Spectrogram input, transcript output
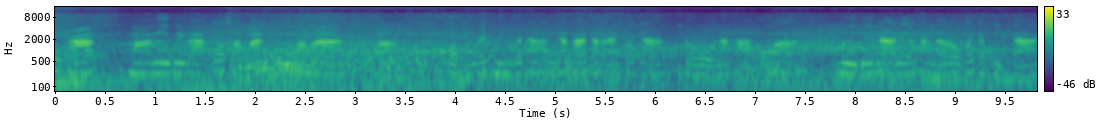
ลูกค้ามาเลยเวลาก็สามารถโทรเข้ามาบอกน้องแอดมินไว้ได้นะคะทางร้านก็จะรอนะคะ เพราะว่าเลยเวลาแล้วทางร้านเราก็จะปิดร้าน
